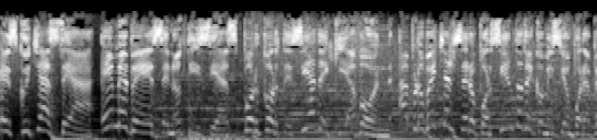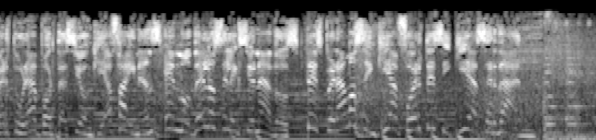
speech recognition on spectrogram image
Escuchaste a MBS Noticias por cortesía de Kia Bon. Aprovecha el 0% de comisión por apertura aportación Kia Finance en modelos seleccionados. Te esperamos en Kia Fuertes y Kia Cerdán.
